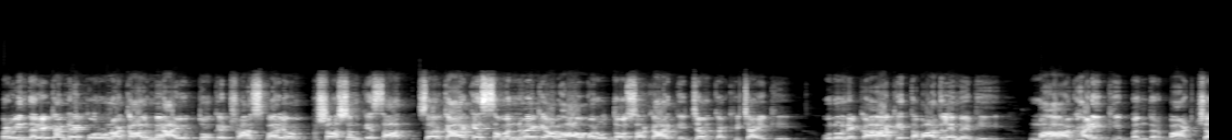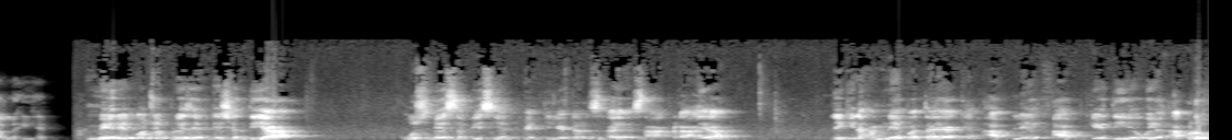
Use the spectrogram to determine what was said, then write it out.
प्रवीण दरेकर ने कोरोना काल में आयुक्तों के ट्रांसफ़र एवं प्रशासन के साथ सरकार के समन्वय के अभाव पर उद्धव सरकार की जमकर खिंचाई की। उन्होंने कहा कि तबादले में भी महाअघाड़ी की बंदर बांट चल रही है। मेरे को जो प्रेजेंटेशन दिया, उसमें सफिशियंट वेंटिलेटर्स है, ऐसा आंकड़ा आया। लेकिन हमने बताया कि आपने आपके दिए हुए आंकड़ों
